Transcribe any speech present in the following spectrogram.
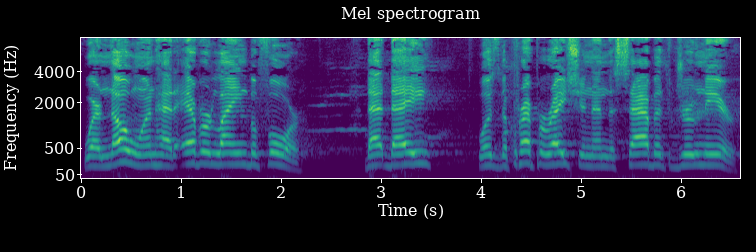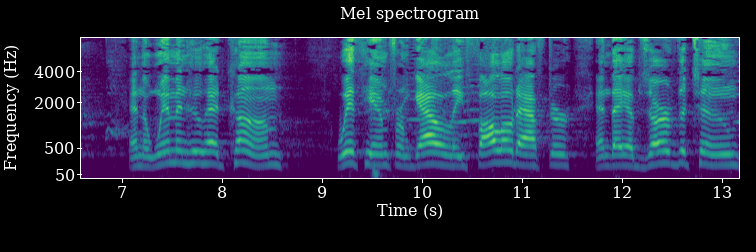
where no one had ever lain before. That day was the preparation, and the Sabbath drew near. And the women who had come with him from Galilee followed after, and they observed the tomb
